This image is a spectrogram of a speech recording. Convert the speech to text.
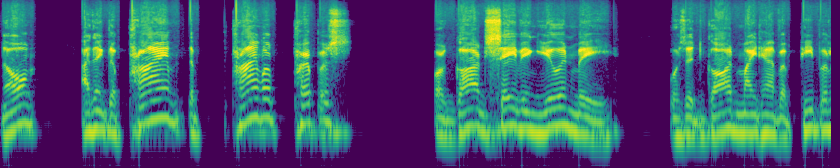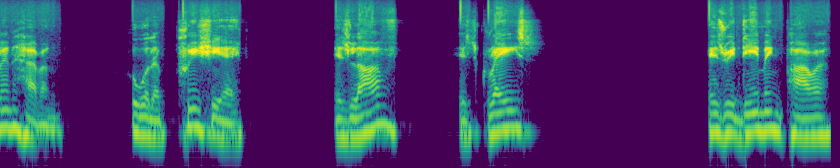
No, I think the prime, the primal purpose for God saving you and me was that God might have a people in heaven who will appreciate his love, his grace, his redeeming power,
